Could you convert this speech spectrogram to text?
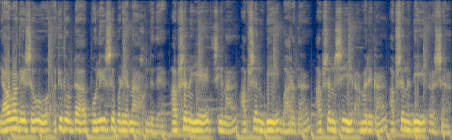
ಯಾವ ದೇಶವು ಅತಿ ದೊಡ್ಡ ಪೊಲೀಸ್ ಪಡೆಯನ್ನ ಹೊಂದಿದೆ. Option A, China. Option B, Bharat. Option C, America. Option D, Russia.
